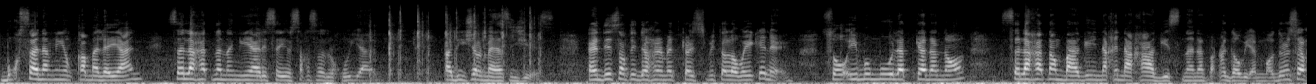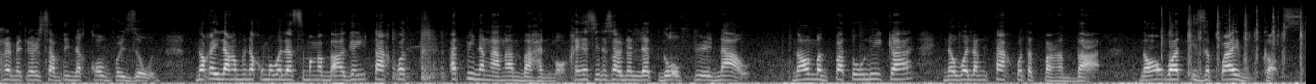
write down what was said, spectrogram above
buksan ang iyong kamalayan sa lahat na nangyayari sa iyo sa kasalukuyan. Additional messages. And this is something the Hermit card Spiritual Awakening. So, imumulat ka na, no, sa lahat ng bagay na kinakagis na napakagawian mo. There's a Hermit card something na comfort zone. No, kailangan mo na kumawala sa mga bagay, takot, at pinangangambahan mo. Kaya sinasabi ng let go of fear now. No, magpatuloy ka na walang takot at pangamba. No, what is the Five of Cups?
